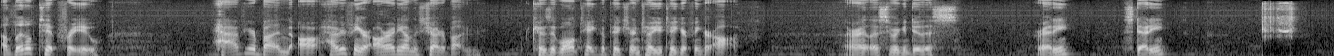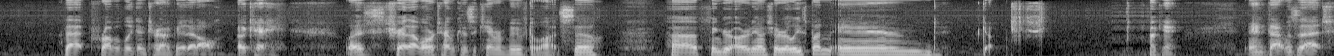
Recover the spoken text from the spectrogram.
a little tip for you. Have your button have your finger already on the shutter button because it won't take the picture until you take your finger off. Alright let's see if we can do this. Ready? Steady? That probably didn't turn out good at all. Okay let's try that one more time because the camera moved a lot so uh, finger already on shutter release button and go okay and that was that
